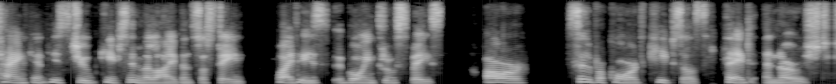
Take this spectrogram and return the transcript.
tank and his tube keeps him alive and sustained while he's going through space. Our silver cord keeps us fed and nourished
